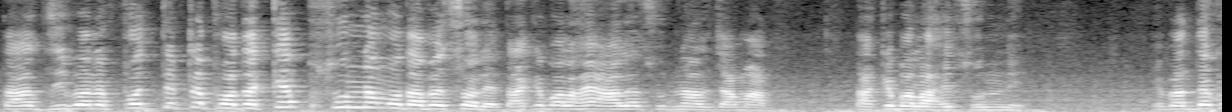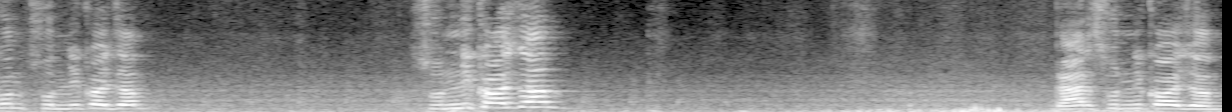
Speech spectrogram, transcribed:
তার জীবনে প্রত্যেকটা পদক্ষেপ শূন্য মোতাবেক চলে। তাকে বলা হয় আহলে সুন্নাল জামাত। তাকে বলা হয় সুন্নি। এবার দেখুন, সুন্নি কয়জন? সুন্নি কয়জন? গায়ের সুন্নি কয়জন?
